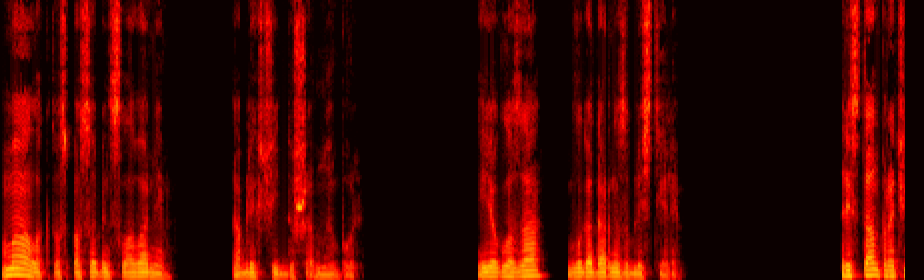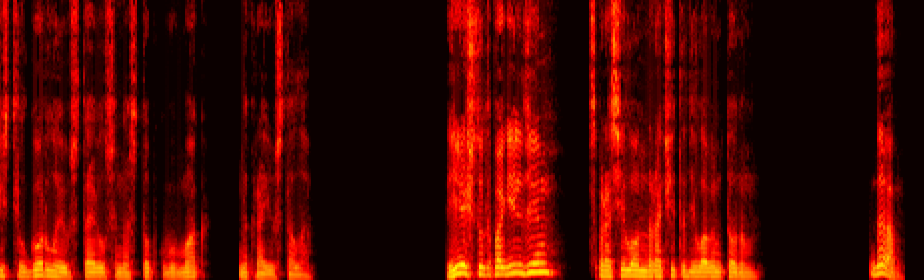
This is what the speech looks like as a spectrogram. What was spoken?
Мало кто способен словами облегчить душевную боль. Ее глаза благодарно заблестели. Тристан прочистил горло и уставился на стопку бумаг на краю стола. «Есть что-то по гильдии?» — спросил он нарочито деловым тоном. «Да,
